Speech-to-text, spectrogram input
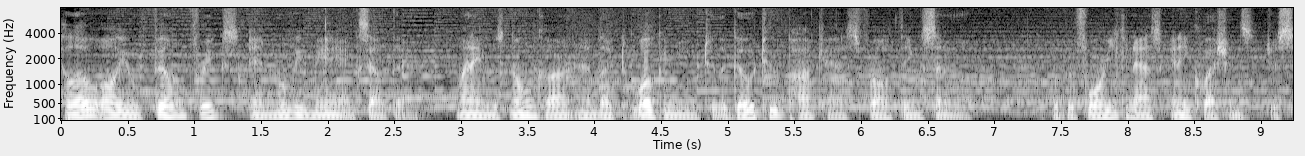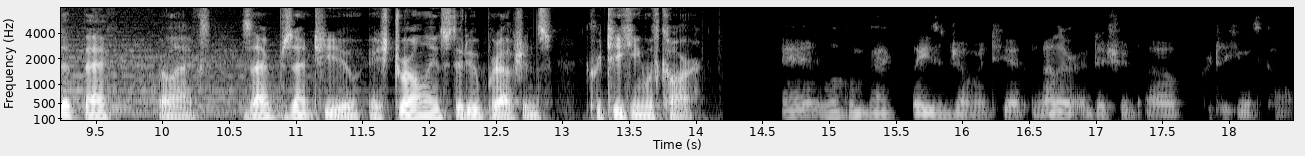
Hello, all you film freaks and movie maniacs out there. My name is Nolan Carr, and I'd like to welcome you to the go to podcast for all things cinema. But before you can ask any questions, just sit back, relax, as I present to you a Straw Studio Productions Critiquing with Carr. And welcome back, ladies and gentlemen, to yet another edition of Critiquing with Carr.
